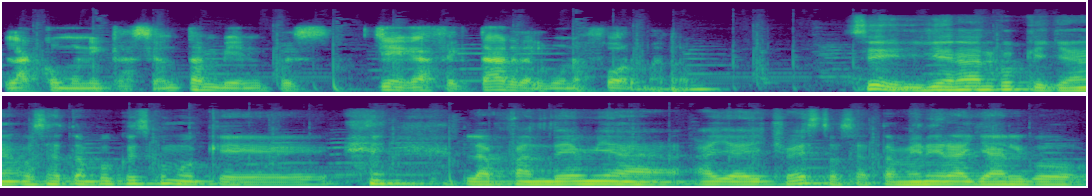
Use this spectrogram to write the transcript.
la comunicación también pues llega a afectar de alguna forma, ¿no? Sí, y era algo que ya, o sea, tampoco es como que la pandemia haya hecho esto, o sea, también era ya algo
